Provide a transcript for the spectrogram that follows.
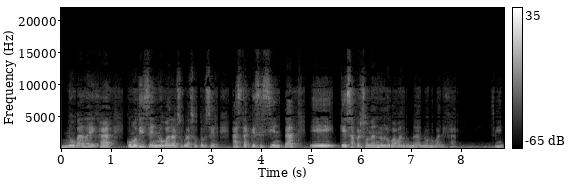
No va a dejar, como dicen, no va a dar su brazo a torcer hasta que se sienta eh, que esa persona no lo va a abandonar, no lo va a dejar. ¿sí?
